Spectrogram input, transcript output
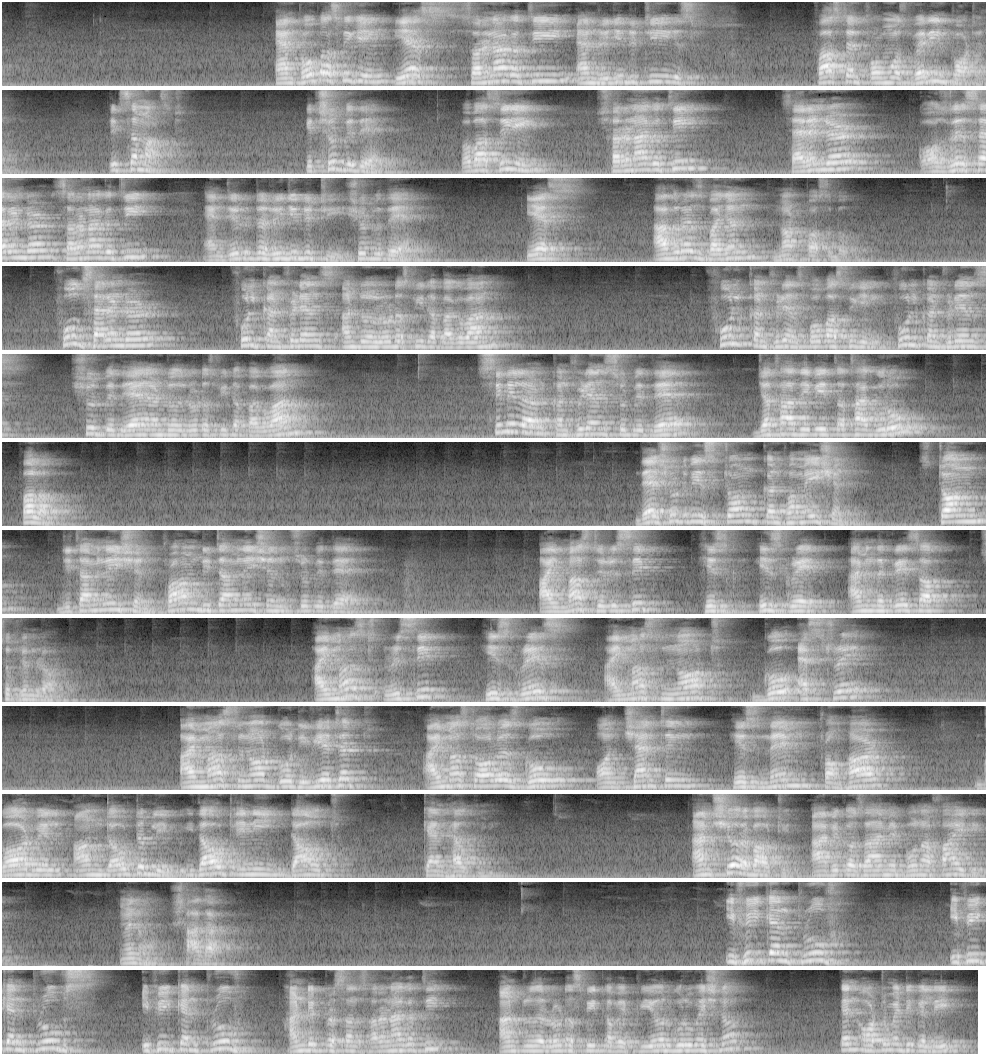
And Prabhupada speaking, yes, Saranagati and rigidity is first and foremost very important. It's a must. It should be there. Prabhupada speaking, Saranagati, surrender, causeless surrender, Saranagati, and the rigidity should be there. Yes, otherwise bhajan not possible. Full surrender, full confidence unto the lotus feet of Bhagavan, full confidence, Prabhupada speaking, full confidence should be there unto the lotus feet of Bhagavan. Similar confidence should be there, Jatha Devi Tatha Guru, follow. There should be strong confirmation, strong determination, firm determination should be there. I must receive His, his grace. I mean the grace of Supreme Lord. I must receive His grace. I must not go astray. I must not go deviated. I must always go on chanting His name from heart, God will undoubtedly, without any doubt, can help me. I am sure about it, I, because I am a bona fide, you know, sadhak. If we can prove, if we can prove, if we can prove 100% Saranagati, unto the lotus feet of a pure Guru Vaishnava, then automatically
